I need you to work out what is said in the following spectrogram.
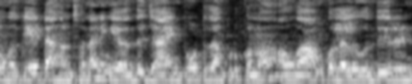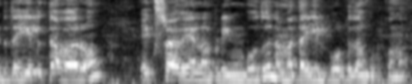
அவங்க கேட்டாங்கன்னு சொன்னால் நீங்கள் வந்து ஜாயின் போட்டு தான் கொடுக்கணும். அவங்க ஆம்கோல் அளவு வந்து ரெண்டு தையலுக்கு தான் வரும். எக்ஸ்ட்ரா வேணும் அப்படிங்கும்போது நம்ம தையல் போட்டு தான் கொடுக்கணும்.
